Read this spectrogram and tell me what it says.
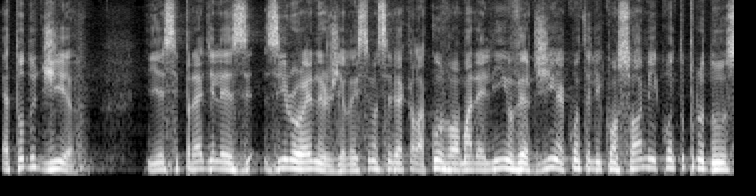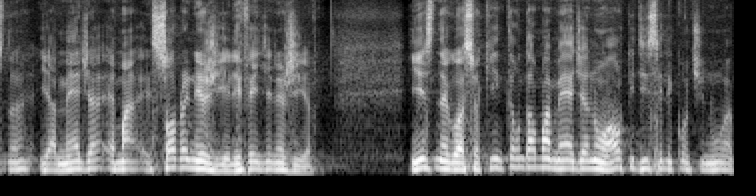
É todo dia. E esse prédio ele é zero energy. Lá em cima você vê aquela curva, o amarelinho, o verdinho, é quanto ele consome e quanto produz. Né? E a média é sobra energia, ele vende energia. E esse negócio aqui, então, dá uma média anual que diz se ele continua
